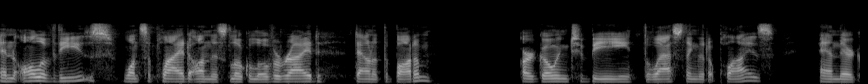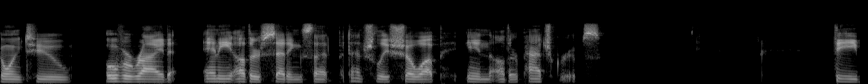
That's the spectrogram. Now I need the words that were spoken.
And all of these, once applied on this local override down at the bottom, are going to be the last thing that applies, and they're going to override any other settings that potentially show up in other patch groups. The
